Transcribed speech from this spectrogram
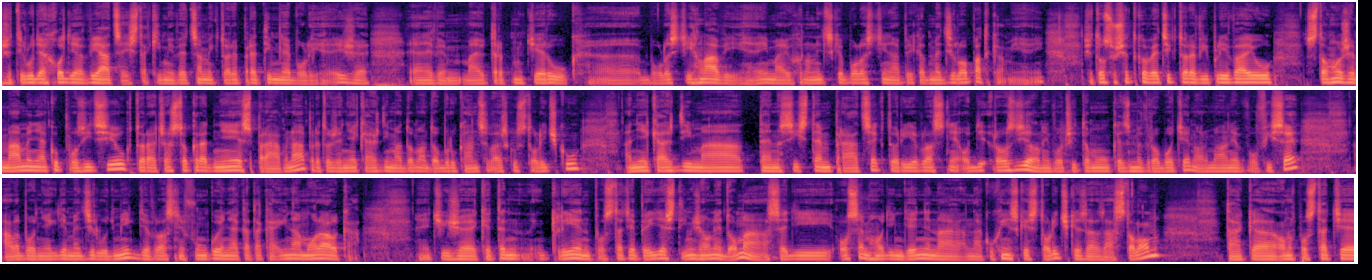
že tí ľudia chodia viacej s takými vecami, ktoré predtým neboli. Hej? Že, ja neviem, majú trpnutie rúk, e, bolesti hlavy, hej? majú chronické bolesti napríklad medzi lopatkami. Hej? Že to sú všetko veci, ktoré vyplývajú z toho, že máme nejakú pozíciu, ktorá častokrát nie je správna, pretože nie každý má doma dobrú kancelárskú stoličku a nie každý má ten systém práce, ktorý je vlastne rozdielný voči tomu, keď sme v robote, normálne v ofise alebo niekde medzi ľuďmi, kde vlastne funguje nejaká taká iná morálka. Čiže keď ten klient v podstate príde s tým, že on je doma a sedí 8 hodín denne na, na kuchynskej stoličke za, za stolom, tak eh, on v podstate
